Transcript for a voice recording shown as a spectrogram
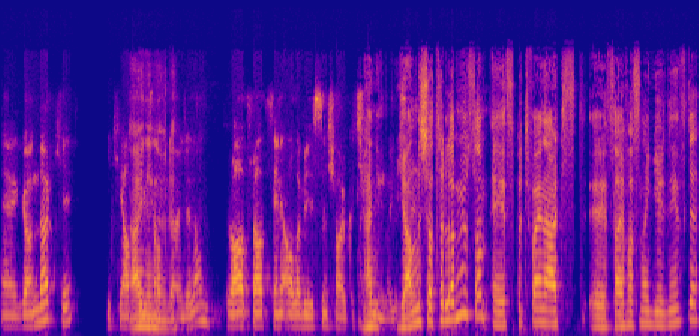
e, gönder ki iki hafta, Aynen üç hafta öyle. önceden rahat rahat seni alabilsin şarkı çıktığında. Hani liste. yanlış hatırlamıyorsam e, Spotify'ın artist e, sayfasına girdiğinizde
